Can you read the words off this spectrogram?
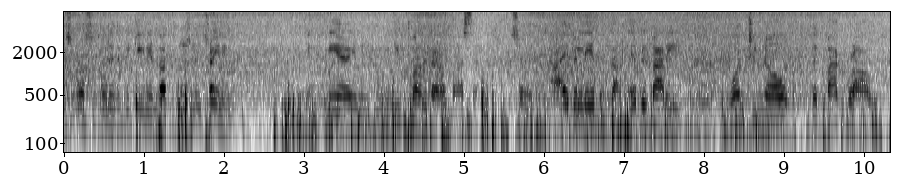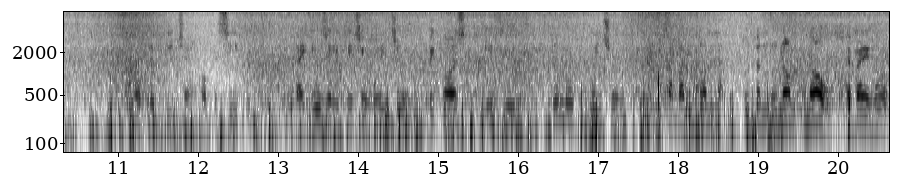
responsible in the beginning that Bruce training in near in Yip Man Grandmaster. So I believe that everybody want to know the background of the teacher, of the. They usually teaching Wing Chun because if you do not Wing Chun, somebody don't, do, don't, do not know a very well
